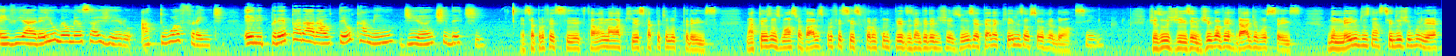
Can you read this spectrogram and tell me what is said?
Enviarei o meu mensageiro à tua frente, ele preparará o teu caminho diante de ti. Essa é a profecia que está lá em Malaquias capítulo 3 Mateus nos mostra várias profecias que foram cumpridas na vida de Jesus e até daqueles ao seu redor. Sim. Jesus diz: Eu digo a verdade a vocês. No meio dos nascidos de mulher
